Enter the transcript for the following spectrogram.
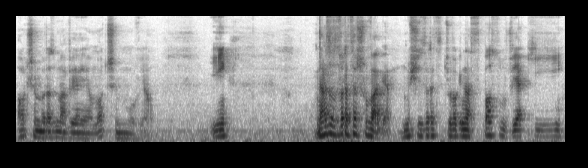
o czym rozmawiają, o czym mówią. I na co zwracasz uwagę? Musisz zwracać uwagę na sposób, w jaki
